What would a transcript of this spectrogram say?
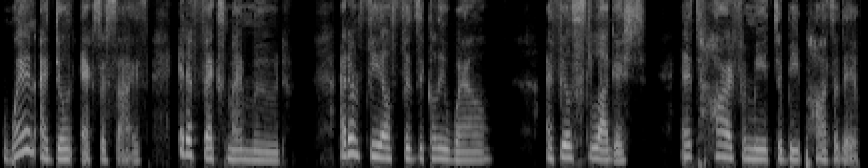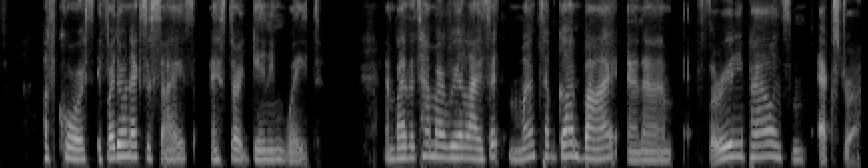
When I don't exercise, it affects my mood. I don't feel physically well. I feel sluggish, and it's hard for me to be positive. Of course, if I don't exercise, I start gaining weight. And by the time I realize it, months have gone by and I'm 30 pounds extra.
